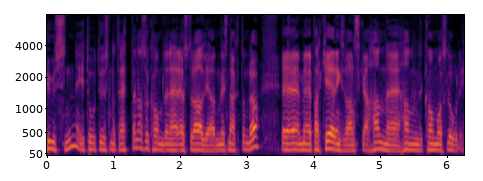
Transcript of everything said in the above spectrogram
000 i 2013, og så kom denne australieren vi snakket om da, eh, med parkeringsvansker. Han, eh, han kom og slo dem.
